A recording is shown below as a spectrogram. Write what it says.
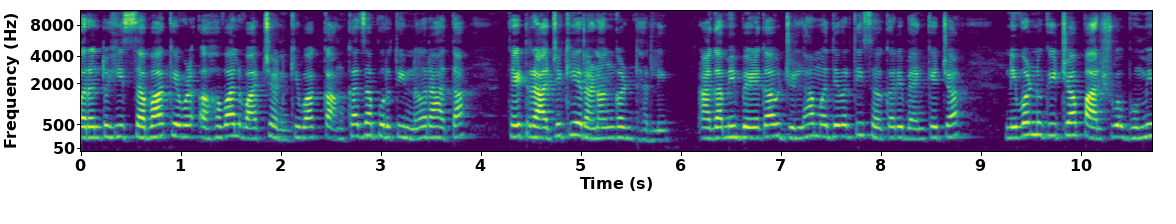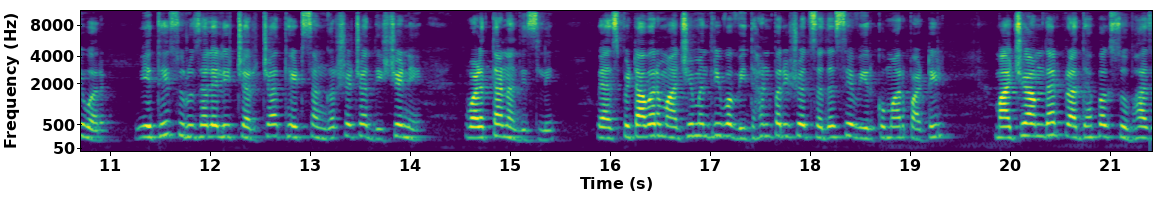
परंतु ही सभा केवळ अहवाल वाचन किंवा कामकाजापुरती न राहता थेट राजकीय रणांगण ठरली. आगामी बेळगाव जिल्हा मध्यवर्ती सहकारी बँकेच्या निवडणुकीच्या पार्श्वभूमीवर येथे सुरू झालेली चर्चा थेट संघर्षाच्या दिशेने वळताना दिसली. व्यासपीठावर माजी मंत्री व विधान परिषद सदस्य वीरकुमार पाटील माजी आमदार प्राध्यापक सुभाष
